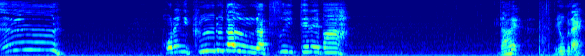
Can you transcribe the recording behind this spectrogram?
うーん。これにクールダウンがついてれば。ダメ。よくない。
